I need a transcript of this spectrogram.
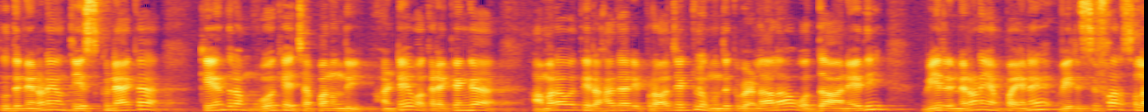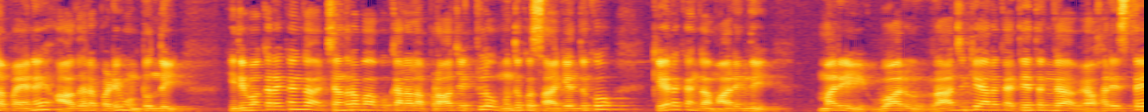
తుది నిర్ణయం తీసుకున్నాక కేంద్రం ఓకే చెప్పనుంది. అంటే ఒక రకంగా అమరావతి రహదారి ప్రాజెక్టులు ముందుకు వెళ్ళాలా వద్దా అనేది వీరి నిర్ణయంపైనే వీరి సిఫార్సులపైనే ఆధారపడి ఉంటుంది. ఇది ఒక రకంగా చంద్రబాబు కళల ప్రాజెక్టులు ముందుకు సాగేందుకు కీలకంగా మారింది. మరి వారు రాజకీయాలకు అతీతంగా వ్యవహరిస్తే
